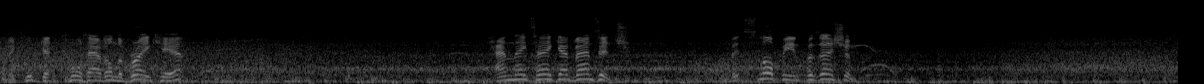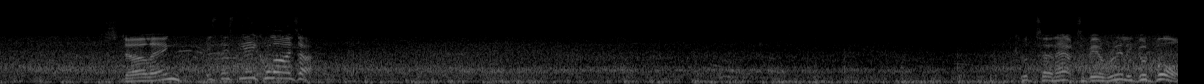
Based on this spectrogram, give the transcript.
But could get caught out on the break here. Can they take advantage? A bit sloppy in possession. Sterling. Is this the equaliser? Could turn out to be a really good ball.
